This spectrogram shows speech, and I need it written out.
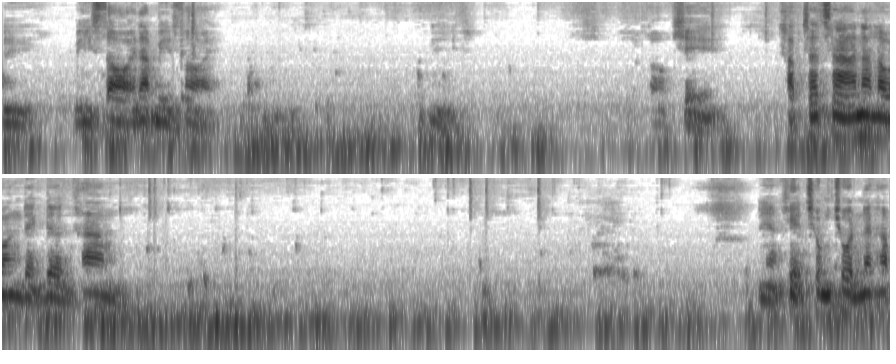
นี่มี ซอยนะมีซอยนี่โอเค ขับช้าๆนะระวังเด็กเดินข้ามเนี่ยเขตชุมชนนะครับ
